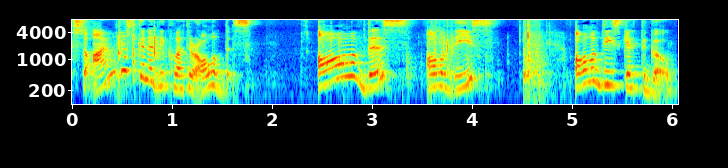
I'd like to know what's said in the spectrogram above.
So I'm just gonna declutter all of this. All of this, all of these, all of these get to go.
